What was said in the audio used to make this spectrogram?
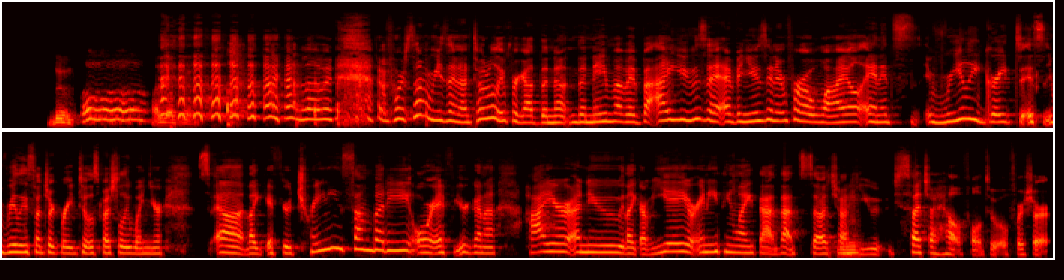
Loom. Oh, I love Loom. I love it. For some reason, I totally forgot the the name of it, but I use it. I've been using it for a while, and it's really great. It's really such a great tool, especially when you're uh, like if you're training somebody or if you're gonna hire a new like a VA or anything like that. That's such mm-hmm. a huge, such a helpful tool for sure.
